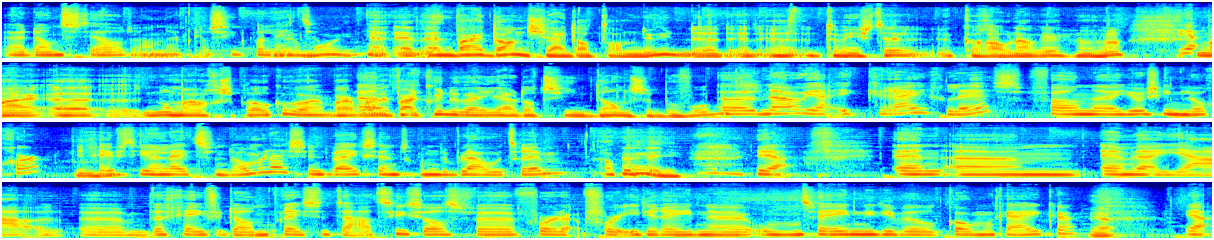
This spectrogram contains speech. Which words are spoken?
eh, dan eh, klassiek ballet. Ja, mooi. En, en, en waar dans jij dat dan nu? Tenminste, corona weer. uh-huh. Ja. Maar eh, normaal gesproken, waar, waar, waar, Eh, waar kunnen wij jou dat zien dansen bijvoorbeeld? Nou ja, ik krijg les van Josien Logger. Die Mhm. geeft hier in Leidschendam les in het wijkcentrum De Blauwe Tram. Oké. Ja, en, ehm, en wij, ja, we geven dan presentaties als we voor, de- voor iedereen om ons heen die, die wil komen kijken. Ja. Ja.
